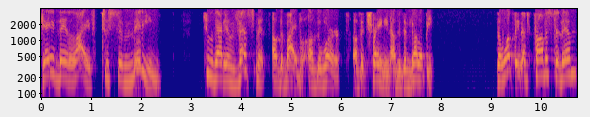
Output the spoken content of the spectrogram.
gave their life to submitting to that investment of the Bible, of the word, of the training, of the developing. The one thing that's promised to them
